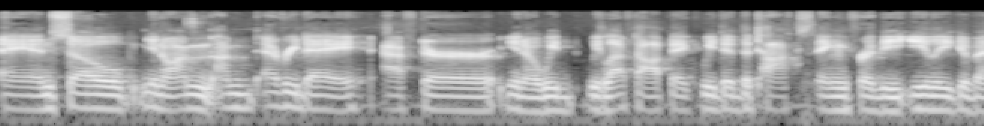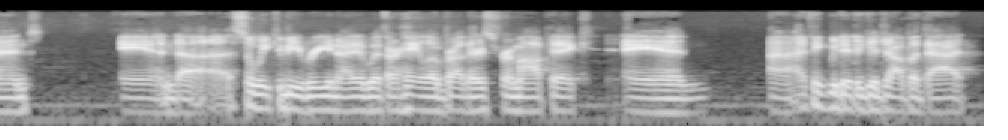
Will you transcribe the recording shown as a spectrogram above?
And so you know i'm i'm every day after you know we we left optic we did the tox thing for the e-league event. And uh, so we could be reunited with our halo brothers from optic. And uh, i think we did a good job with that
